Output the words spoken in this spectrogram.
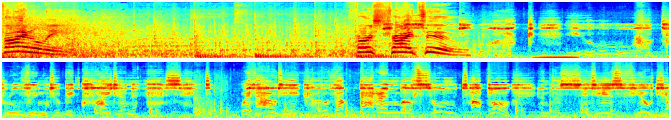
Finally! First try too! You are proving to be quite an asset. Without Eco, the Baron will soon topple, and the city's future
